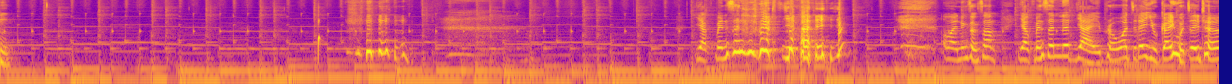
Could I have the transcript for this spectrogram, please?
ม อยากเป็นเส้นเลือดใหญ่ เอาใหม่หนึ่งสองสามอยากเป็นเส้นเลือดใหญ่ เพราะว่าจะได้อยู่ใกล้หัวใจเธอ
